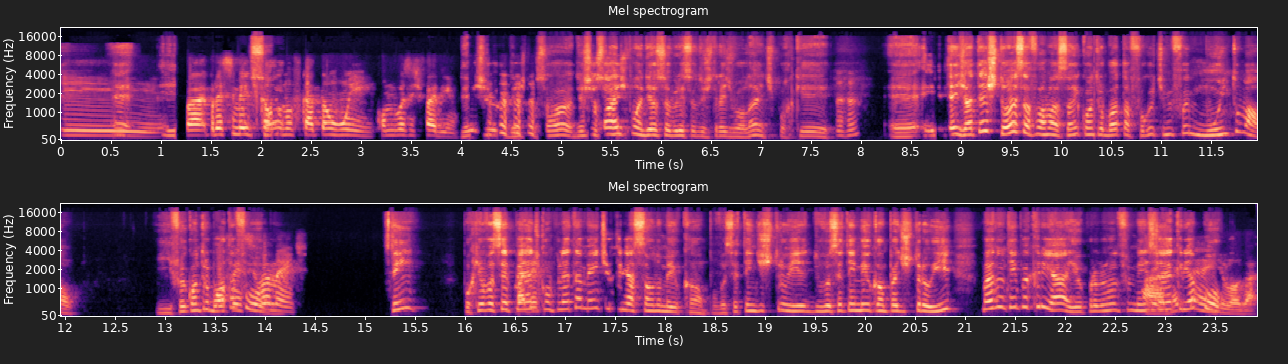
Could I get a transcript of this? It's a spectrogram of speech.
E, é, e para esse meio de campo só, não ficar tão ruim, como vocês fariam? Deixa, deixa, só, deixa eu só responder sobre isso dos três volantes, porque uhum. É, ele já testou essa formação e contra o Botafogo o time foi muito mal. E foi contra o Botafogo. Sim, porque você perde mas completamente a criação no meio-campo. Você tem destruído, você tem meio-campo para destruir, mas não tem para criar. E o problema do Fluminense ah, é depende, criar pouco. Loga.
